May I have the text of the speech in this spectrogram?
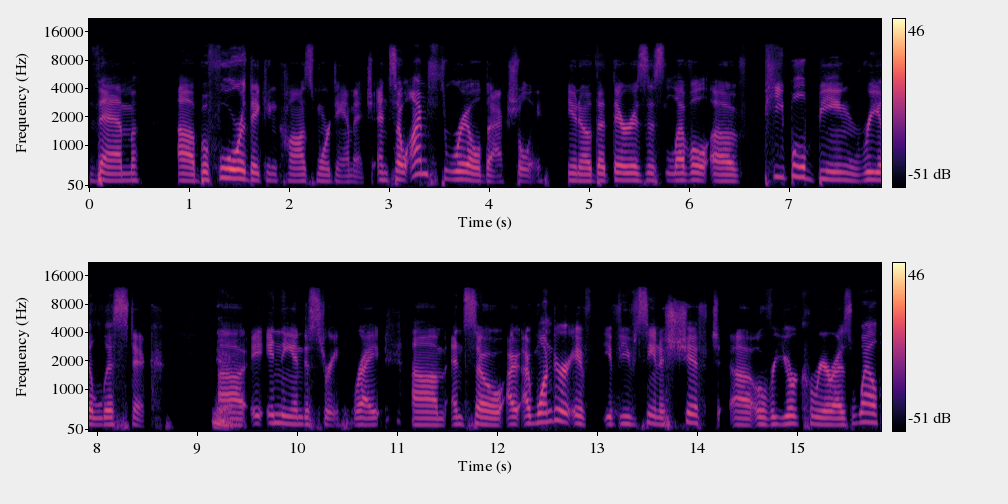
them uh, before they can cause more damage. And so I'm thrilled actually, you know, that there is this level of people being realistic yeah. uh, in the industry, right? Um, and so I, I, wonder if if you've seen a shift uh, over your career as well,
